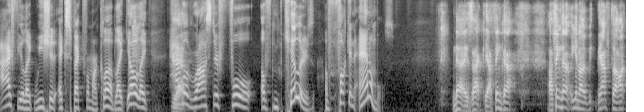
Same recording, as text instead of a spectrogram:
I feel like we should expect from our club. Like, yo, like have Yeah. a roster full of killers, of fucking animals. No, exactly. I think that, I think that you know we- have to uh,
